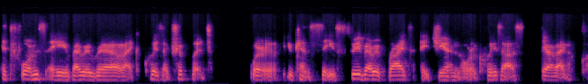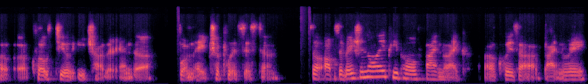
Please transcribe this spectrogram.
it forms a very rare like quasar triplet where you can see three very bright AGN or quasars. They are like uh, close to each other and uh, form a triplet system. So observationally, people find like a quasar binary,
